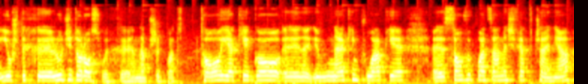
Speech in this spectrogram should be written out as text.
już tych ludzi dorosłych na przykład. To, jakiego, na jakim pułapie są wypłacane świadczenia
